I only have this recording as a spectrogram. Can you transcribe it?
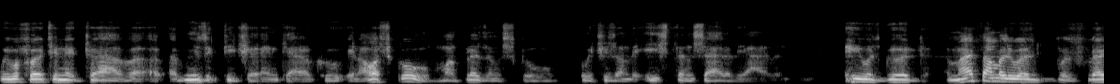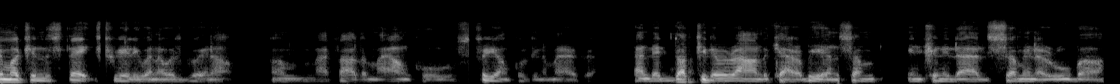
We were fortunate to have a, a music teacher in Carriacou in our school, Mount Pleasant School, which is on the eastern side of the island he was good. My family was was very much in the states really when I was growing up. Um, my father, my uncles, three uncles in America, and they dotted around the Caribbean. Some in Trinidad, some in Aruba.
